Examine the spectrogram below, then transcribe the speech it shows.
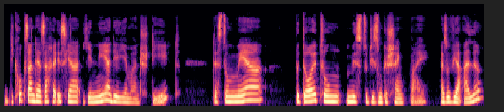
die Krux an der Sache ist ja, je näher dir jemand steht, desto mehr Bedeutung misst du diesem Geschenk bei. Also wir alle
